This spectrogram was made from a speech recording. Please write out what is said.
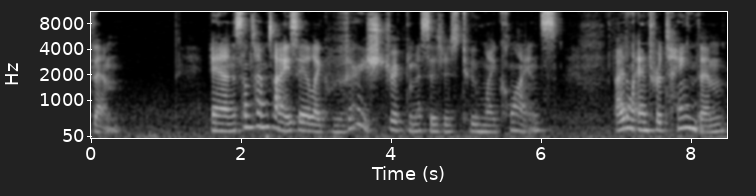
them and sometimes I say like very strict messages to my clients. I don't entertain them,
